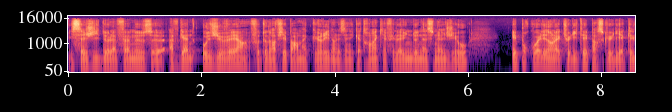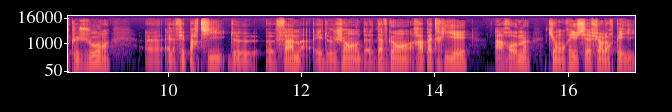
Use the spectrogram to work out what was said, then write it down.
il s'agit de la fameuse euh, afghane aux yeux verts, photographiée par McCurry dans les années 80, qui a fait la une de National Geo. Et pourquoi elle est dans l'actualité? Parce qu'il y a quelques jours, elle a fait partie de femmes et de gens, d'Afghans rapatriés à Rome qui ont réussi à fuir leur pays.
